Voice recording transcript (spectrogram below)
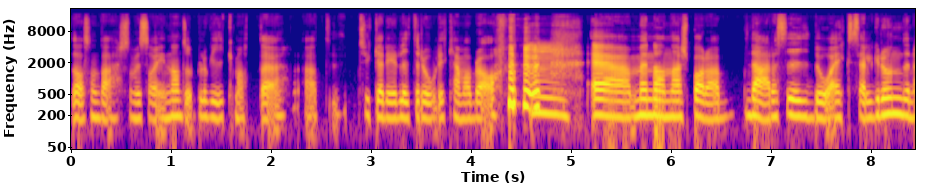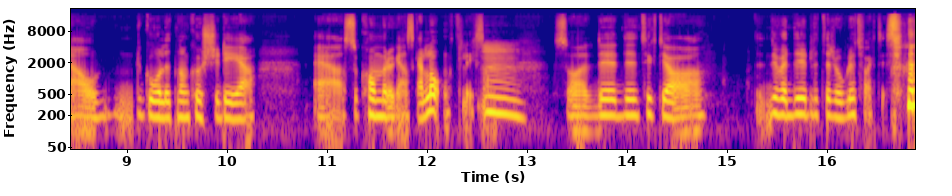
ja, sånt där som vi sa innan, typ logik, matte, att tycka det är lite roligt kan vara bra. Mm. eh, men annars bara lära sig då Excel-grunderna och gå lite någon kurs i det eh, så kommer du ganska långt. Liksom. Mm. Så det, det tyckte jag, det, var- det är lite roligt faktiskt.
